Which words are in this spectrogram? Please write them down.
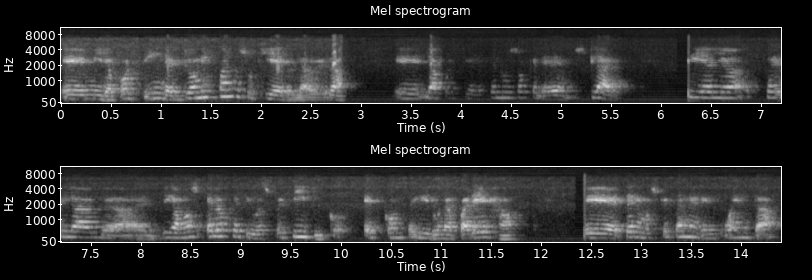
eh, mira por Tinder. Yo misma lo sugiero, la verdad. Eh, la cuestión es el uso que le demos. Claro, si el, digamos, el objetivo específico es conseguir una pareja, eh, tenemos que tener en cuenta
